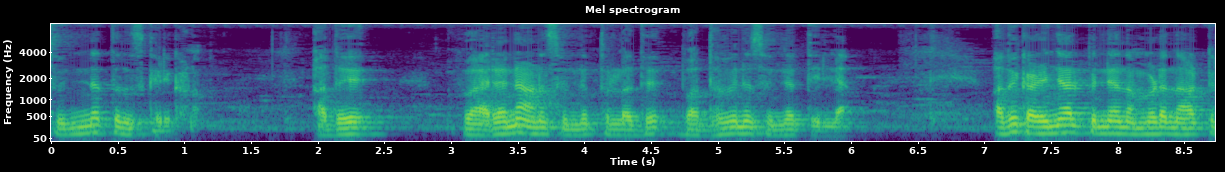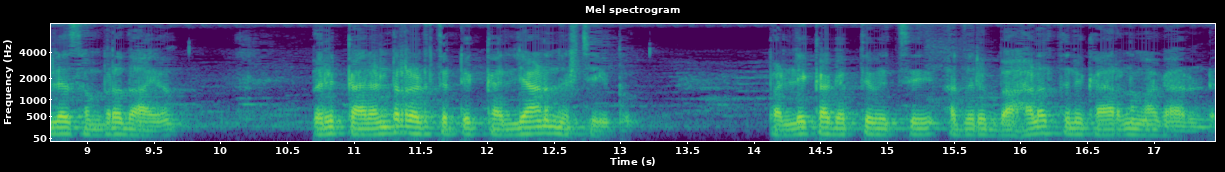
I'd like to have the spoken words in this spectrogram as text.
സുന്നത്ത് നിസ്കരിക്കണം. അത് വരനാണ് സുന്നത്തുള്ളത് വധുവിന് സുന്നത്തില്ല. അത് കഴിഞ്ഞാൽ പിന്നെ നമ്മുടെ നാട്ടിലെ സമ്പ്രദായം ഒരു കലണ്ടർ എടുത്തിട്ട് കല്യാണം നിശ്ചയിക്കും. പള്ളിക്കകത്ത് വെച്ച് അതൊരു ബഹളത്തിന് കാരണമാകാറുണ്ട്.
